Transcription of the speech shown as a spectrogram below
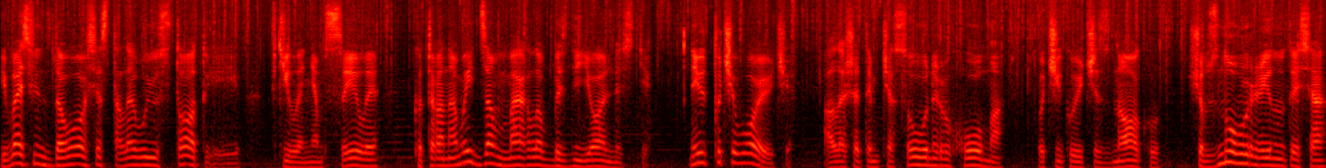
і весь він здавався сталевою статуєю, втіленням сили, котра на мить завмерла в бездіяльності, не відпочиваючи, а лише тимчасово нерухома, очікуючи знаку, щоб знову ринутися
